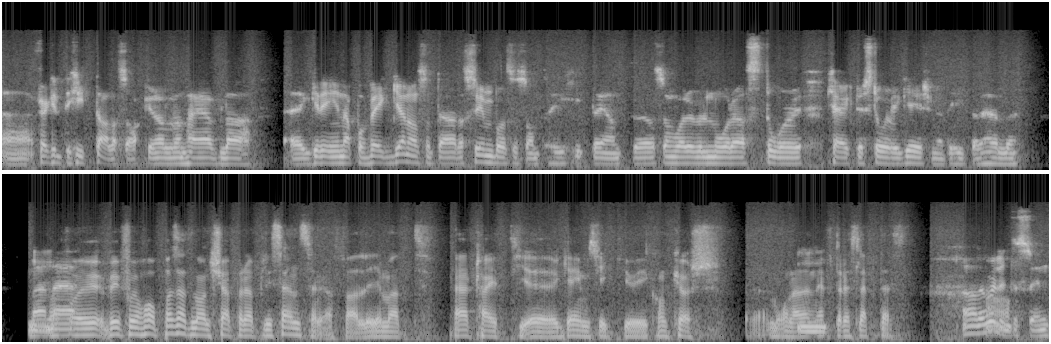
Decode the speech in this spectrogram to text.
Uh, för jag kunde inte hitta alla saker. Alla de här jävla eh, grejerna på väggarna och sånt där. Alla symbols och sånt hittade jag inte. Och sen var det väl några story, character story-grejer som jag inte hittade heller. Men Man eh, får ju, vi får hoppas att någon köper upp licensen i alla fall i och med att Airtight eh, Games gick ju i konkurs eh, månaden Mm. efter det släpptes. Ja, det var Ja. lite synd.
